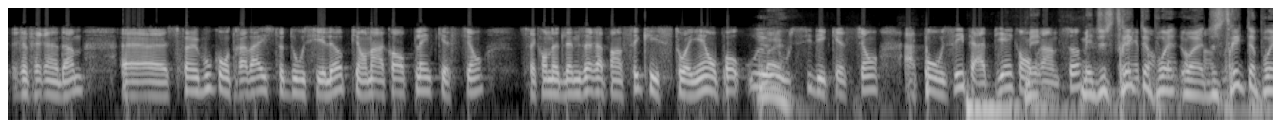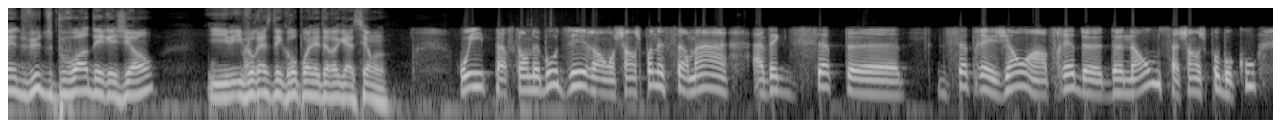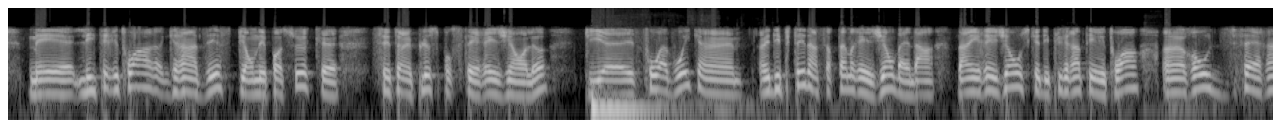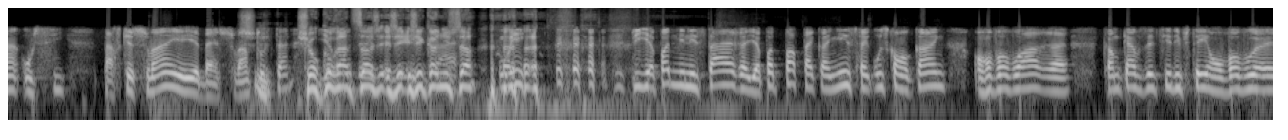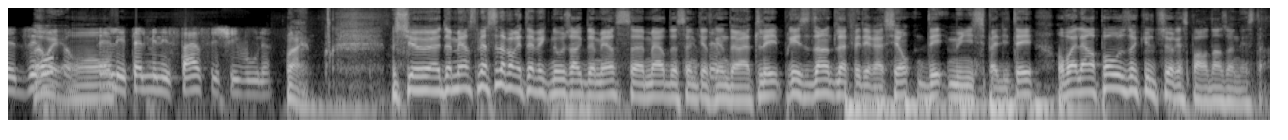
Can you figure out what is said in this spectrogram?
référendum. ça fait un bout qu'on travaille ce dossier-là, puis on a encore plein de questions. Fait qu'on a de la misère à penser que les citoyens n'ont pas eux aussi des questions à poser et à bien comprendre ça. Mais du strict, point, du strict point de vue du pouvoir des régions, il, vous reste des gros points d'interrogation. Oui, parce qu'on a beau dire on change pas nécessairement avec 17 euh, 17 régions en frais de, de nombre, ça change pas beaucoup, mais les territoires grandissent, puis on n'est pas sûr que c'est un plus pour ces régions-là. Puis euh, il faut avouer qu'un un député dans certaines régions, ben dans, dans les régions où il y a des plus grands territoires, a un rôle différent aussi. Parce que souvent, et ben souvent tout le temps. Je suis au courant de ça, j'ai connu ça. oui. Puis il n'y a pas de ministère, il n'y a pas de porte à cogner. Ça fait où est-ce qu'on cogne? On va voir, euh, comme quand vous étiez député, on va vous euh, dire ben oh, tel et tel ministère, c'est chez vous. Là. Ouais. Monsieur euh, Demers, merci d'avoir été avec nous. Jacques Demers, maire de Sainte-Catherine de Hatley, président de la Fédération des municipalités. On va aller en pause de culture et sport dans un instant.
